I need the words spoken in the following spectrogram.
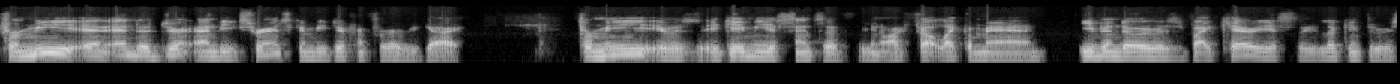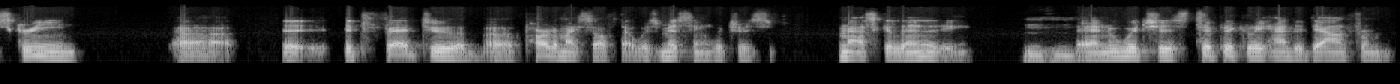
for me, and and the and the experience can be different for every guy. For me, it was it gave me a sense of you know I felt like a man, even though it was vicariously looking through a screen. Uh, it, it fed to a, a, part of myself that was missing, which was masculinity, mm-hmm. and which is typically handed down from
